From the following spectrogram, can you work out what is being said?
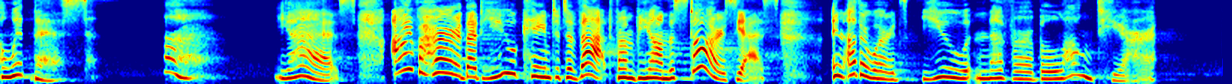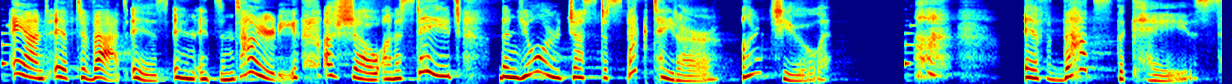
A witness. Ah, yes, I've heard that you came to Teyvat from beyond the stars, yes. In other words, you never belonged here. And if Teyvat is, in its entirety, a show on a stage, then you're just a spectator, aren't you? if that's the case...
